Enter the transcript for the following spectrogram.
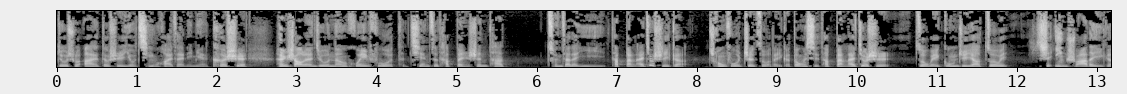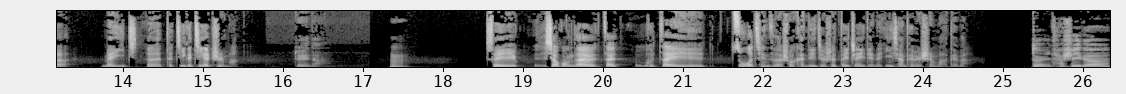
就说啊，都是有情怀在里面。可是很少人就能恢复签字它本身它存在的意义。它本来就是一个重复制作的一个东西，它本来就是作为工具要作为是印刷的一个每一呃的一个介质嘛。对的，嗯，所以小龚在在在做签字的时候，肯定就是对这一点的印象特别深吧，对吧？对，它是一个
